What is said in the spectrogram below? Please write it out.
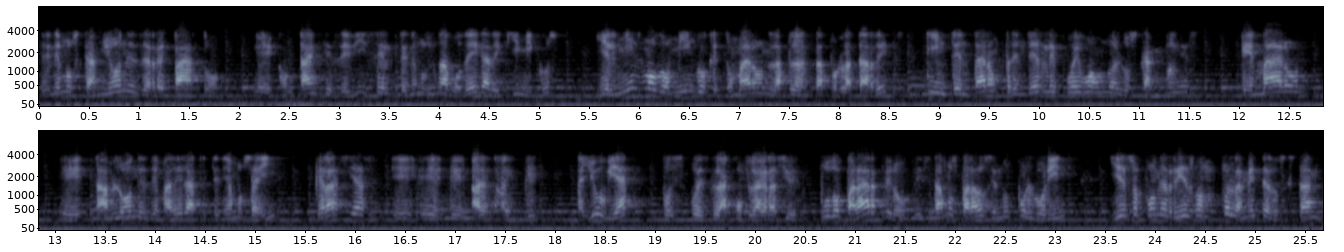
tenemos camiones de reparto eh, con tanques de diésel, tenemos una bodega de químicos y el mismo domingo que tomaron la planta por la tarde, intentaron prenderle fuego a uno de los camiones, quemaron eh, tablones de madera que teníamos ahí, gracias eh, a la lluvia, pues, pues la conflagración pudo parar, pero estamos parados en un polvorín y eso pone en riesgo no solamente a los que están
